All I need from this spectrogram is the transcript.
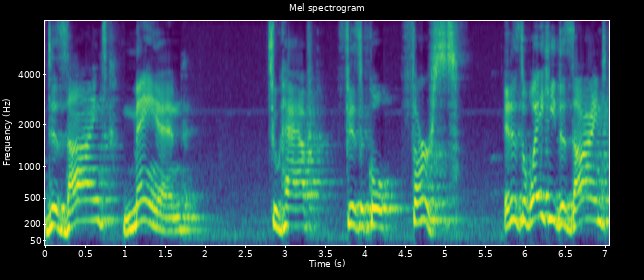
designed man to have physical thirst. It is the way He designed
